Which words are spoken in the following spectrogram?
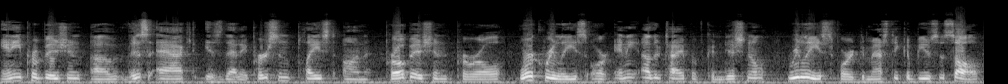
Any provision of this act is that a person placed on prohibition, parole, work release, or any other type of conditional release for domestic abuse assault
